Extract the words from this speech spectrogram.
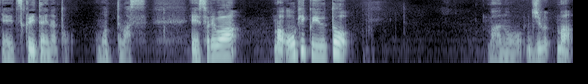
えー、作りたいなと思ってます。えー、それは、まあ、大きく言うと、まあ、あの、自分、まあ、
